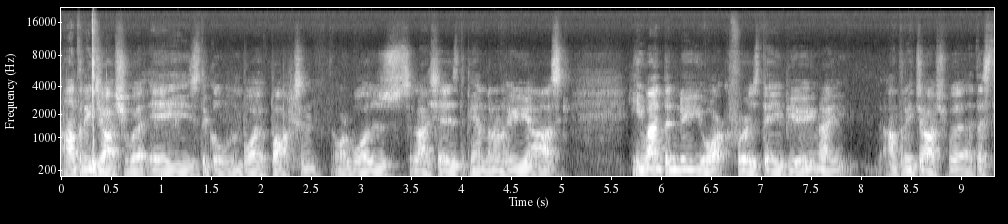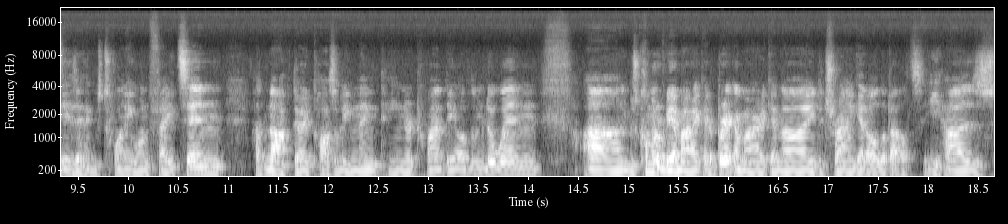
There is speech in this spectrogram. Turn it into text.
Anthony Joshua is the golden boy of boxing, or was slash is, depending on who you ask. He went to New York for his debut. Now, Anthony Joshua at this stage, I think, was 21 fights in, had knocked out possibly 19 or 20 of them to win, and was coming over to America to break America now to try and get all the belts. He has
